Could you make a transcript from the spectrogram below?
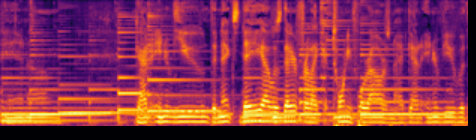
and um, got an interview the next day. I was there for like 24 hours and I had got an interview with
